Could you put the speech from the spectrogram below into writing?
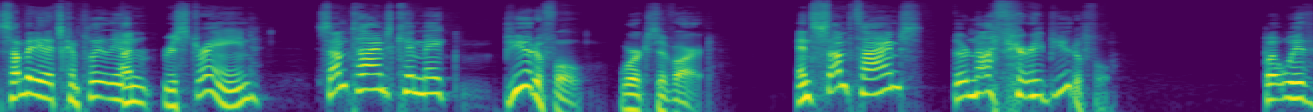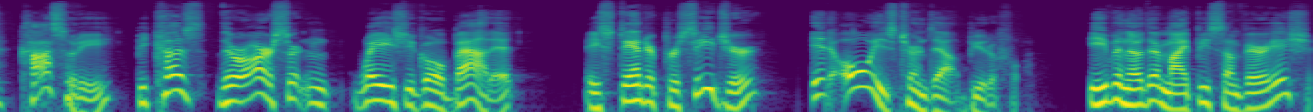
Somebody that's completely unrestrained sometimes can make beautiful works of art, and sometimes they're not very beautiful. But with kasuri, because there are certain ways you go about it, a standard procedure, it always turns out beautiful, even though there might be some variation.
